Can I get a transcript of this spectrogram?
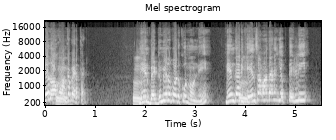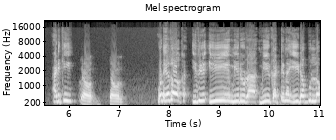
ఏదో ఒక వంక పెడతాడు. నేను బెడ్ మీద పడుకున్నోడిని నేను దానికి ఏం సమాధానం చెప్తే వెళ్ళి అడిగి? వాడు ఏదో ఒక ఇది ఈ మీరు మీరు కట్టిన ఈ డబ్బుల్లో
